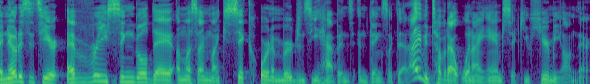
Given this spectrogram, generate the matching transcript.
And notice it's here every single day unless I'm like sick or an emergency happens and things like that. I even tough it out when I am sick. You hear me on there.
